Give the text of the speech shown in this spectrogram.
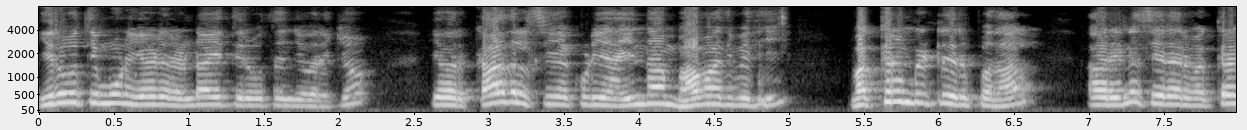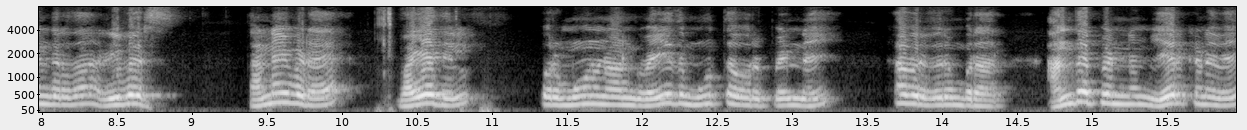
இருபத்தி மூணு ஏழு ரெண்டாயிரத்தி இருபத்தஞ்சு வரைக்கும் இவர் காதல் செய்யக்கூடிய ஐந்தாம் பாவாதிபதி வக்ரம் பெற்று இருப்பதால் அவர் என்ன செய்கிறார் வக்கரங்கிறதா ரிவர்ஸ் தன்னை விட வயதில் ஒரு மூணு நான்கு வயது மூத்த ஒரு பெண்ணை அவர் விரும்புகிறார் அந்த பெண்ணும் ஏற்கனவே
